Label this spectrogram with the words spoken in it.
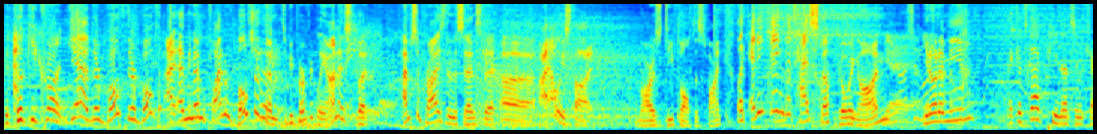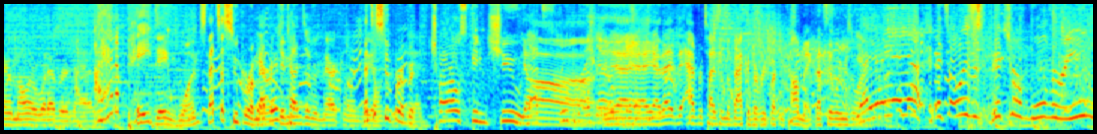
The Cookie Crunch. Yeah, they're both. They're both. I, I mean, I'm fine with both of them, to be perfectly honest. But I'm surprised in the sense that uh, I always thought Mars default is fine. Like anything that has stuff going on. Yeah, yeah. You know what I mean? Like it's got peanuts and caramel or whatever it has. I had a payday once. That's a super yeah, American. there's tons of American ones. That's a super don't- Amer- yeah. Charleston Chew. Yeah, That's super American. yeah, yeah, yeah. That, they advertise on the back of every fucking comic. That's the only reason why. Yeah, yeah, yeah, yeah. It's always this picture of Wolverine,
